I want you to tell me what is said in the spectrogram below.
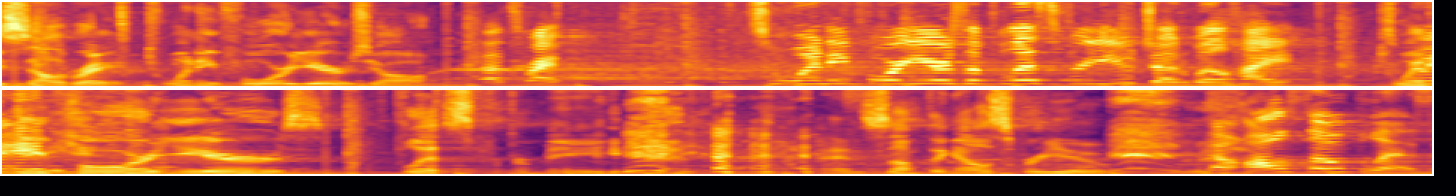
We celebrate 24 years, y'all. That's right. 24 years of bliss for you, Jud Wilhite. 24 years of bliss for me. and something else for you. No, also bliss.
